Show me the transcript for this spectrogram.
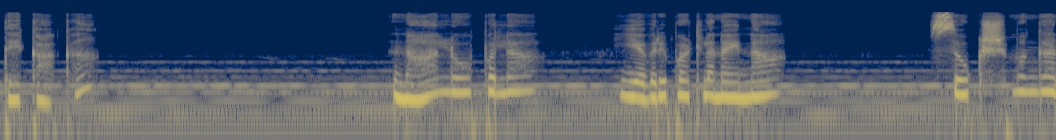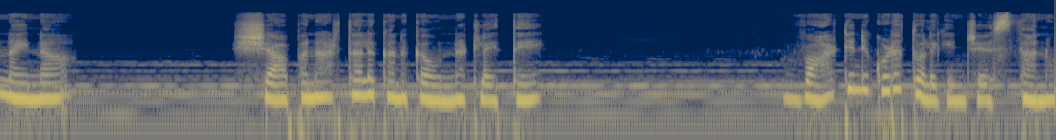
అంతేకాక నా లోపల ఎవరి పట్లనైనా సూక్ష్మంగానైనా శాపనార్థాలు కనుక ఉన్నట్లయితే వాటిని కూడా తొలగించేస్తాను.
